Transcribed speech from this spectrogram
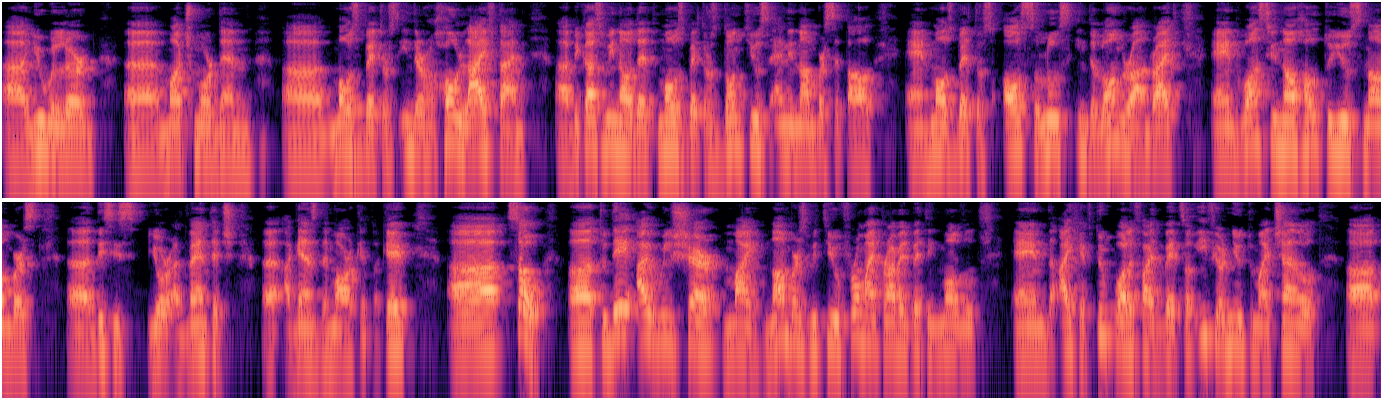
uh, you will learn much more than most bettors in their whole lifetime. because we know that most bettors don't use any numbers at all, and most bettors also lose in the long run, right? And once you know how to use numbers, uh, this is your advantage uh, against the market. Okay. Uh, so uh, today I will share my numbers with you from my private betting model, and I have two qualified bets. So if you're new to my channel, uh,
